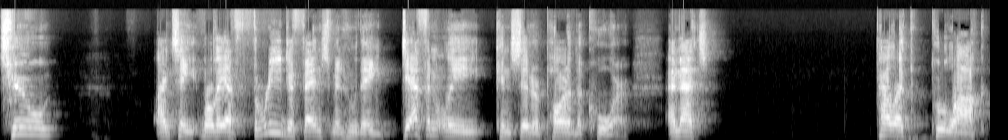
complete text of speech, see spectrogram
two, I'd say, well, they have three defensemen who they definitely consider part of the core. And that's Pelech, Pulock,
